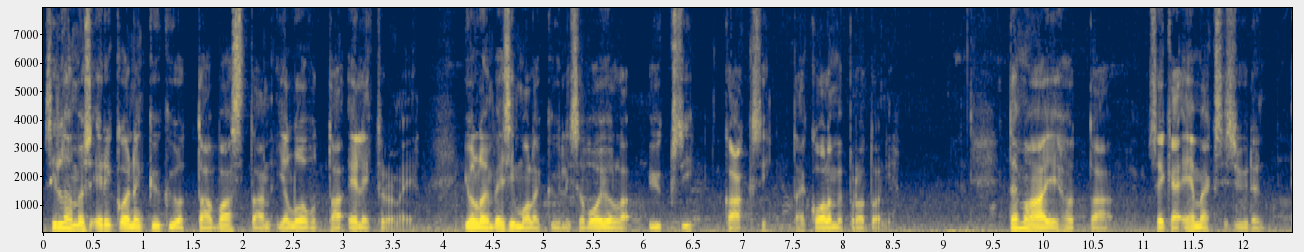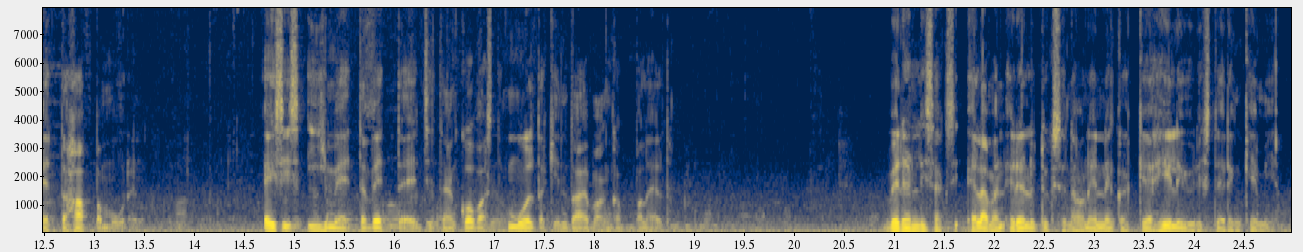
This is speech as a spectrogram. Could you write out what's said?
Sillä on myös erikoinen kyky ottaa vastaan ja luovuttaa elektroneja, jolloin vesimolekyylissä voi olla yksi, kaksi tai kolme protonia. Tämä aiheuttaa sekä emäksisyyden että happamuuden. Ei siis ihme, että vettä etsitään kovasti muiltakin taivaankappaleilta. Veden lisäksi elämän edellytyksenä on ennen kaikkea hiiliyhdisteiden kemia.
